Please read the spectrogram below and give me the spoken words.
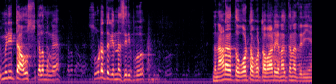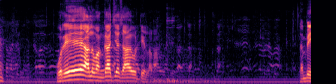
இம்மிடியட்டாக ஹவுஸ் கிளம்புங்க. சூடத்துக்கு என்ன சிரிப்பு? இந்த நாடகத்தை ஓட்டப்பட்ட பாடு எனக்கு தானே தெரியும். ஒரே ஆளு வங்காச்சியா சாக விட்டியலடா. தம்பி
